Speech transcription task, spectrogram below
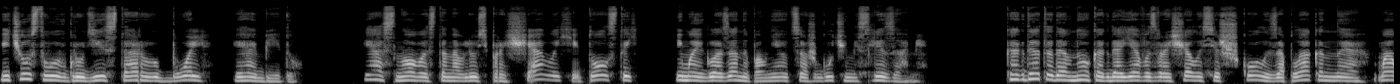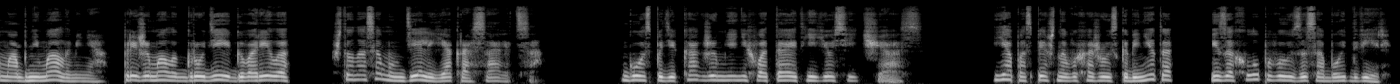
и чувствую в груди старую боль и обиду. Я снова становлюсь прыщавой и толстой, и мои глаза наполняются жгучими слезами. Когда-то давно, когда я возвращалась из школы заплаканная, мама обнимала меня, прижимала к груди и говорила что на самом деле я красавица. Господи, как же мне не хватает ее сейчас. Я поспешно выхожу из кабинета и захлопываю за собой дверь,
